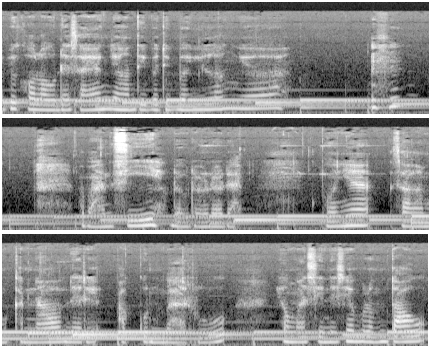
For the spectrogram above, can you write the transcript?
Tapi kalau udah sayang jangan tiba-tiba hilang ya. Apaan sih? Udah, udah, udah, udah. Pokoknya salam kenal dari akun baru yang masinisnya belum tahu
